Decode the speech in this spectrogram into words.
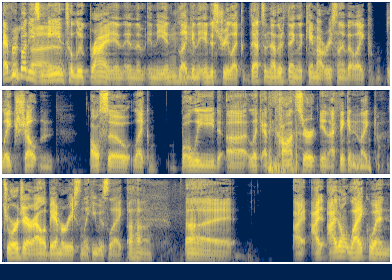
Everybody's But, uh, mean to Luke Bryan in, in the in the in, like in Mm-hmm. the industry. Like that's another thing that came out recently that like Blake Shelton also like bullied uh like at a concert in I think in like Georgia or Alabama recently. He was like Uh-huh. uh I, I, I don't like when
